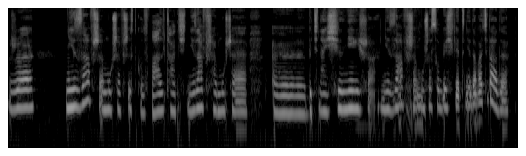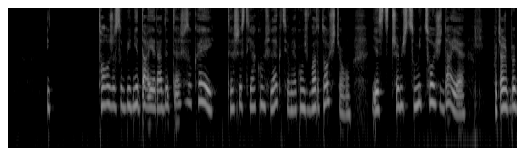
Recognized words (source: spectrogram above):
że nie zawsze muszę wszystko zwalczać, nie zawsze muszę yy, być najsilniejsza, nie zawsze muszę sobie świetnie dawać radę. I to, że sobie nie daję rady, też jest okej. Okay. Też jest jakąś lekcją, jakąś wartością, jest czymś, co mi coś daje. Chociażby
